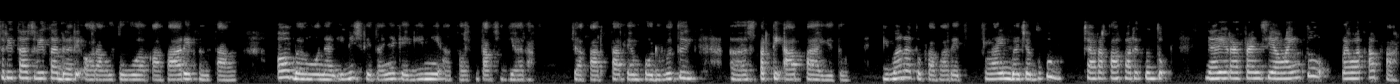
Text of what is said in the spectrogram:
cerita-cerita dari orang tua Kak Farid tentang, oh bangunan ini ceritanya kayak gini, atau tentang sejarah Jakarta tempo dulu tuh uh, seperti apa gitu. Gimana tuh Kak Farid? Selain baca buku, cara Kak Farid untuk nyari referensi yang lain tuh lewat apa?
